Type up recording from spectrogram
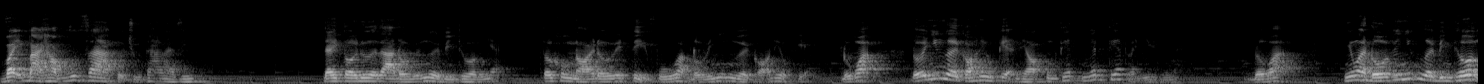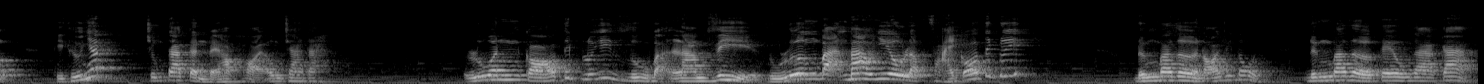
Vậy bài học rút ra của chúng ta là gì? Đây tôi đưa ra đối với người bình thường nhé. Tôi không nói đối với tỷ phú hoặc đối với những người có điều kiện. Đúng không ạ? Đối với những người có điều kiện thì họ không thiết, nhất thiết phải như thế này. đúng không ạ? Nhưng mà đối với những người bình thường thì thứ nhất, chúng ta cần phải học hỏi ông cha ta. Luôn có tích lũy, dù bạn làm gì, dù lương bạn bao nhiêu là phải có tích lũy. Đừng bao giờ nói với tôi, đừng bao giờ kêu ra ca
